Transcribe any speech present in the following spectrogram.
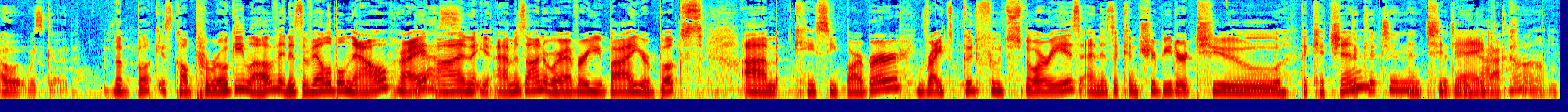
oh, it was good. The book is called Pierogi Love. It is available now, right, Yes. on Amazon or wherever you buy your books. Um, Casey Barber writes good food stories and is a contributor to The Kitchn, The Kitchn and Today.com.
